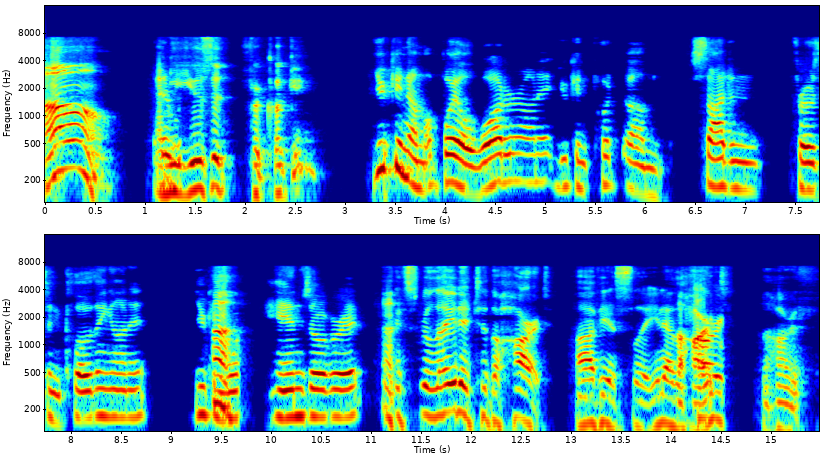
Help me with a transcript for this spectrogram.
Oh. And There- you use it for cooking? You can um, boil water on it. You can put um, sodden frozen clothing on it. You can Huh. warm your hands over it. It's related to the heart, obviously. You know, the, The heart. heart, The hearth.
